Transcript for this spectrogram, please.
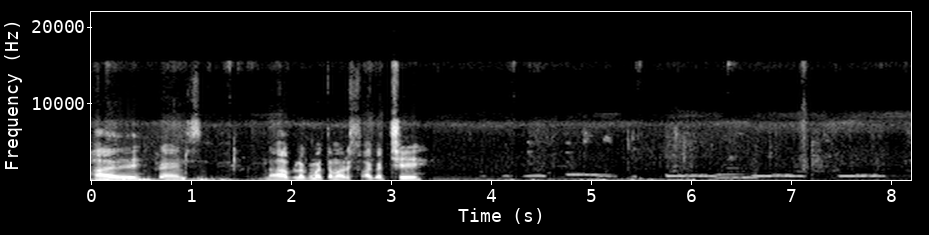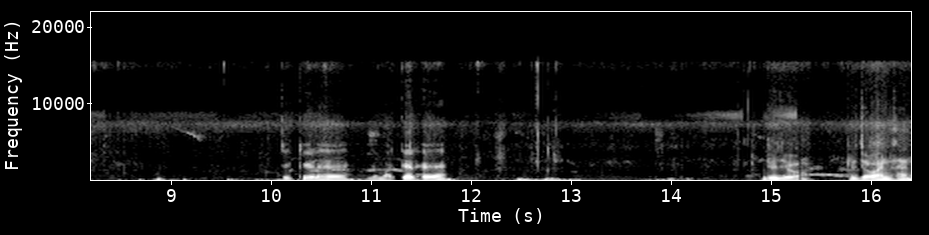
हाय फ्रेंड्स ना ब्लॉग में तरु स्वागत है जी केड़ है जो मार्केट है जो जो जो जवान सन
